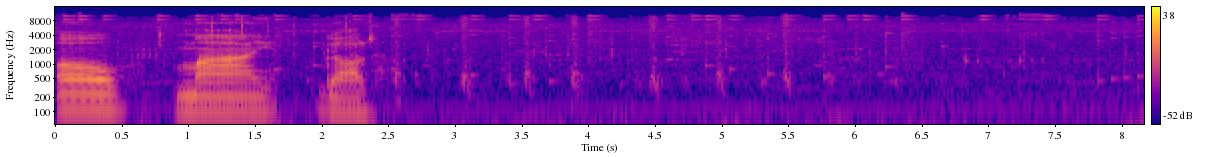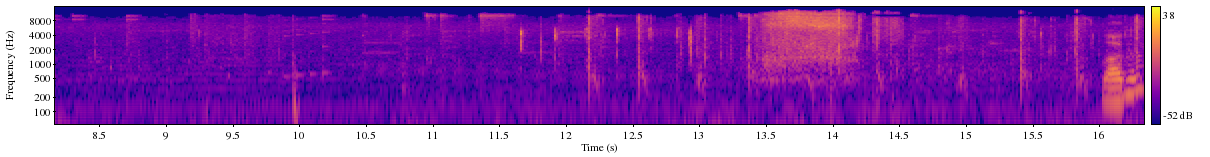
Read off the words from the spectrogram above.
Oh my god. Ladder?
